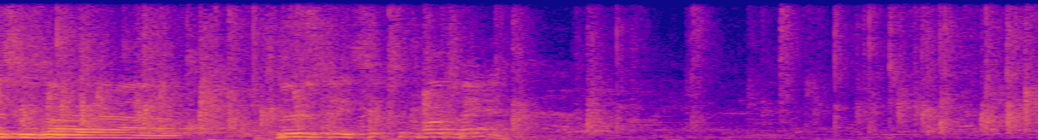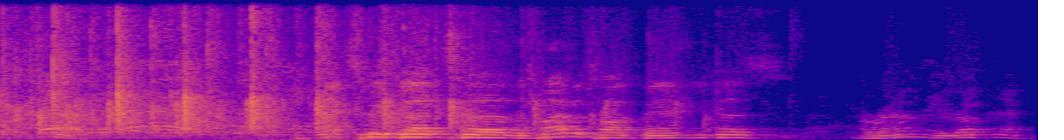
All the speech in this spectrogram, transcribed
This is our uh, Thursday 6 o'clock band. Yeah. Next we've got uh, the 5 o'clock band. You guys around? You're up there.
